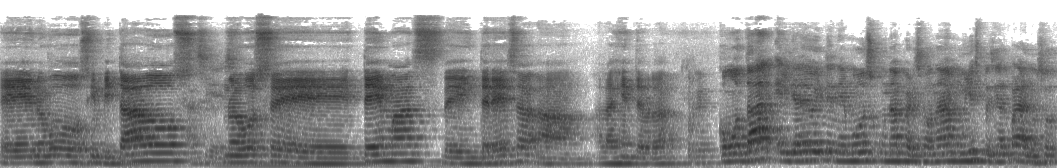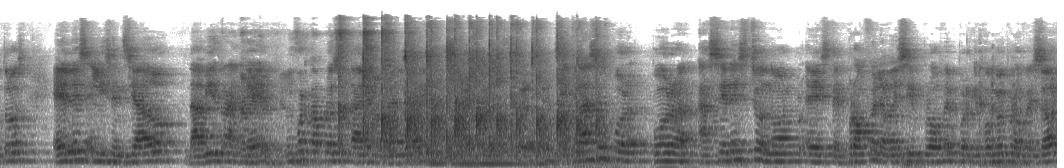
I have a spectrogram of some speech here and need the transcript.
eh, nuevos invitados, nuevos eh, temas de interés a, a la gente, ¿verdad? Jorge? Como tal, el día de hoy tenemos una persona muy especial para nosotros. Él es el licenciado David Rangel. David Rangel. Un fuerte aplauso también para él, David. Gracias por, por hacer este honor, este profe, le voy a decir profe porque fue mi profesor,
